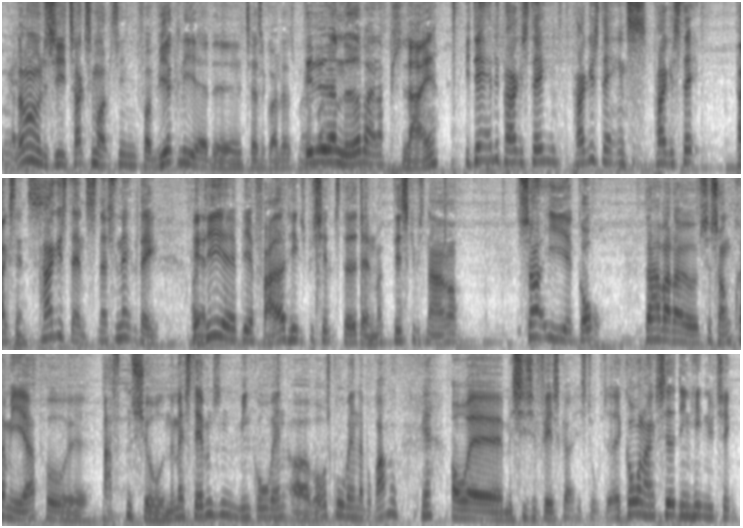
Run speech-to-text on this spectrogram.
Og der må man sige tak til Molslinjen for virkelig at øh, tage sig godt af deres Det er det medarbejdere. der medarbejderpleje. I dag er det Pakistan, Pakistans, Pakistan, Pakistans. Pakistans nationaldag. Det og det øh, bliver fejret et helt specielt sted i Danmark. Det skal vi snakke om. Så i øh, går, der var der jo sæsonpremiere på øh, aftenshowet med Mads Steffensen, min gode ven og vores gode ven af programmet. Ja. Og øh, med Sisse Fisker i studiet. I går lancerede de en helt ny ting.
